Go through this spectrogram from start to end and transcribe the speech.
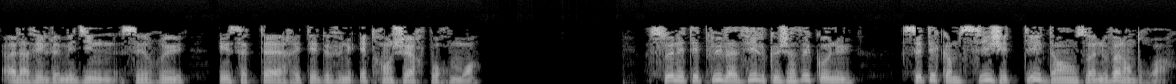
La ville de Médine, ces rues et cette terre étaient devenues étrangères pour moi. Ce n'était plus la ville que j'avais connue, c'était comme si j'étais dans un nouvel endroit.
